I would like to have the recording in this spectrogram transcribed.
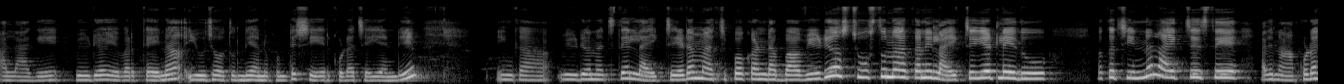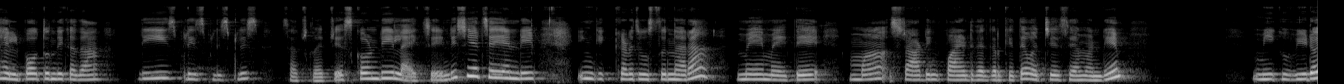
అలాగే వీడియో ఎవరికైనా యూజ్ అవుతుంది అనుకుంటే షేర్ కూడా చేయండి. ఇంకా వీడియో నచ్చితే లైక్ చేయడం మర్చిపోకండి అబ్బా. వీడియోస్ చూస్తున్నారు కానీ లైక్ చేయట్లేదు ఒక చిన్న లైక్ చేస్తే అది నాకు కూడా హెల్ప్ అవుతుంది కదా. Please please please please subscribe చేసుకోండి లైక్ చేయండి షేర్ చేయండి. ఇంక ఇక్కడ చూస్తున్నారా మేమైతే మా స్టార్టింగ్ పాయింట్ దగ్గరికి అయితే వచ్చేసామండి. మీకు వీడియో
